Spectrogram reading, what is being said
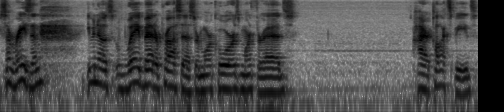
For some reason, even though it's way better processor, more cores, more threads, higher clock speeds,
